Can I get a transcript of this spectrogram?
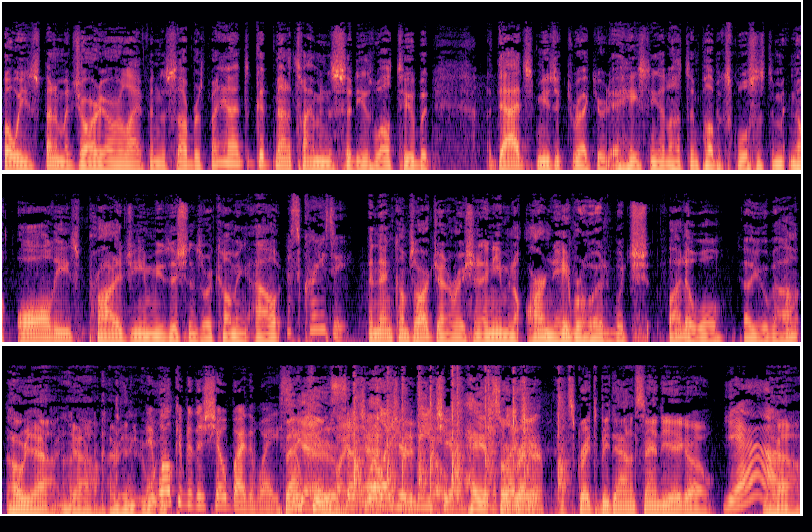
but we spent a majority of our life in the suburbs. But yeah, it's a good amount of time in the city as well, too. But Dad's music director at Hastings and Hudson Public School System, and all these prodigy and musicians are coming out. That's crazy. And then comes our generation, and even our neighborhood, which Phideaux will tell you about. Oh yeah, yeah. I mean, And welcome to the show, by the way. Thank So- you. Such a Welcome pleasure to to meet show. you. hey, it's A so pleasure. great. It's great to be down in San Diego. Yeah. Yeah.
